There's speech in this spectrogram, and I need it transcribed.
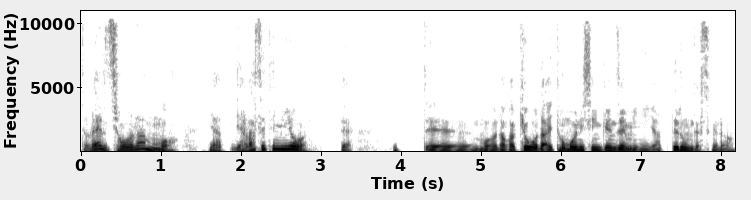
とりあえず長男も、や、やらせてみようって、もうだから兄弟共に真剣ゼミやってるんですけど、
